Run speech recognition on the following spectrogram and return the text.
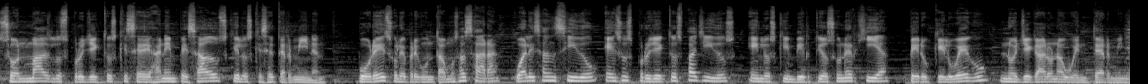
Son más los proyectos que se dejan empezados que los que se terminan. Por eso le preguntamos a Sara cuáles han sido esos proyectos fallidos en los que invirtió su energía, pero que luego no llegaron a buen término.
